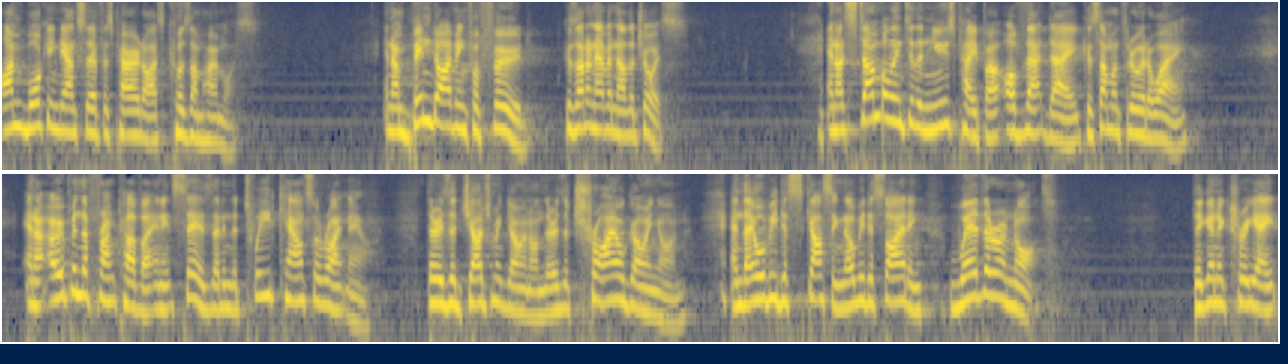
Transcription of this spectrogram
I'm walking down Surfers Paradise because I'm homeless. And I'm bin diving for food because I don't have another choice. And I stumble into the newspaper of that day because someone threw it away. And I open the front cover and it says that in the Tweed Council right now, there is a judgment going on, there is a trial going on and they will be discussing, they'll be deciding whether or not they're going to create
